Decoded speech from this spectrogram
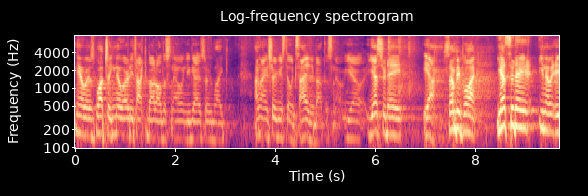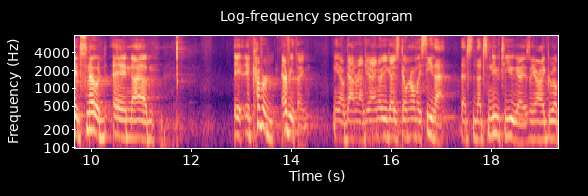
you know, I was watching, Noah already talked about all the snow, and you guys are like, I'm not even sure if you're still excited about the snow. You know, yesterday, yeah, some people are. Yesterday, you know, it snowed and um, it, it, covered everything, you know, down around here. I know you guys don't normally see that. That's that's new to you guys. You know, I grew up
